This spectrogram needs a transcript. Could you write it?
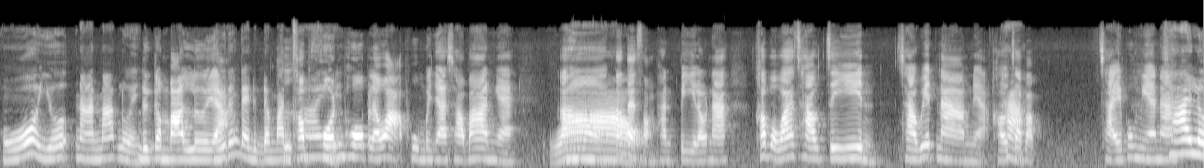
โอ้เยอะนานมากเลยดึกดำบรรพ์เลยอุ๊อะยตั้งแต่ดึกดำบรรพ์คือเขาใช่ค้นพบแล้วอะภูมิปัญญาชาวบ้านไงว้าอ่าว ตั้งแต่ 2,000 ปีแล้วนะเขาบอกว่าชาวจีน ชาวเวียดนามเนี่ยเขาค่ะ จะแบบใช้พวกเนี้ยนะ ใช่เล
